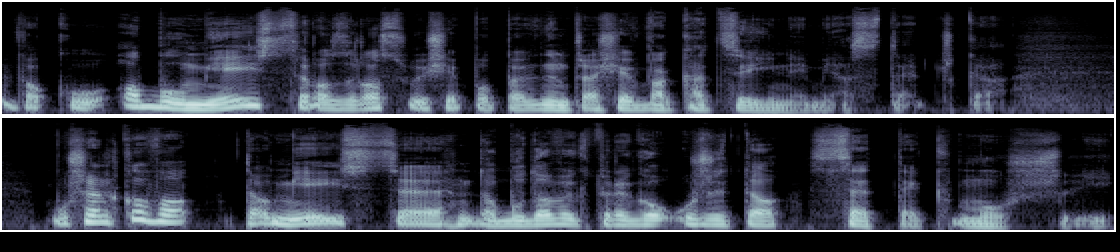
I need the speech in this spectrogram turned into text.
Wokół obu miejsc rozrosły się po pewnym czasie wakacyjne miasteczka. Muszelkowo to miejsce, do budowy którego użyto setek muszli,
